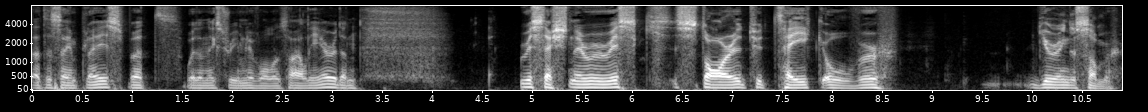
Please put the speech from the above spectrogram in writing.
at the same place, but with an extremely volatile year, then recessionary risk started to take over during the summer.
